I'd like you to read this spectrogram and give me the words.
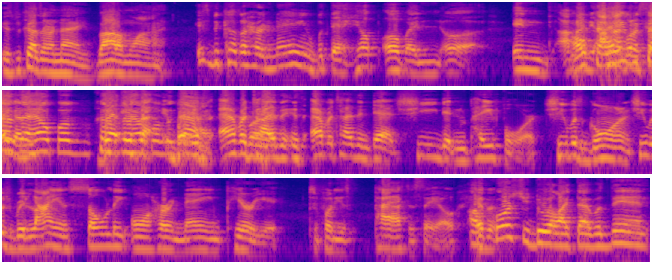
it's because of her name. Bottom line. it's because of her name with the help of a Uh, and I'm not, Okay, I'm not going to because say that. the help of because but the help not- of the but guy. it's advertising. it's advertising that she didn't pay for. She was going. She was relying solely on her name. Period. To, for these pies to sell. Of it- course you do it like that, but then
